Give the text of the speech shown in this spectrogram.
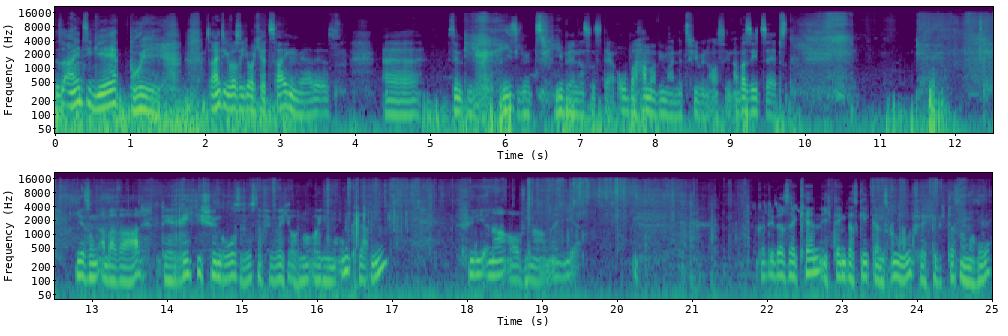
Das einzige, bui, das einzige, was ich euch jetzt zeigen werde, ist, äh, sind die riesigen Zwiebeln. Das ist der Oberhammer, wie meine Zwiebeln aussehen. Aber seht selbst. Hier ist so ein Apparat, der richtig schön groß ist. Dafür würde ich auch noch euch nochmal umklappen. Für die Nahaufnahme hier. Könnt ihr das erkennen? Ich denke, das geht ganz gut. Vielleicht gebe ich das nochmal hoch.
